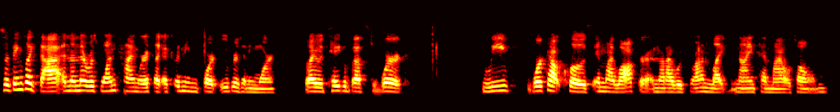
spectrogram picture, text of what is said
so things like that. And then there was one time where it's like I couldn't even afford Ubers anymore. So I would take a bus to work, leave workout clothes in my locker, and then I would run like nine, 10 miles home.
